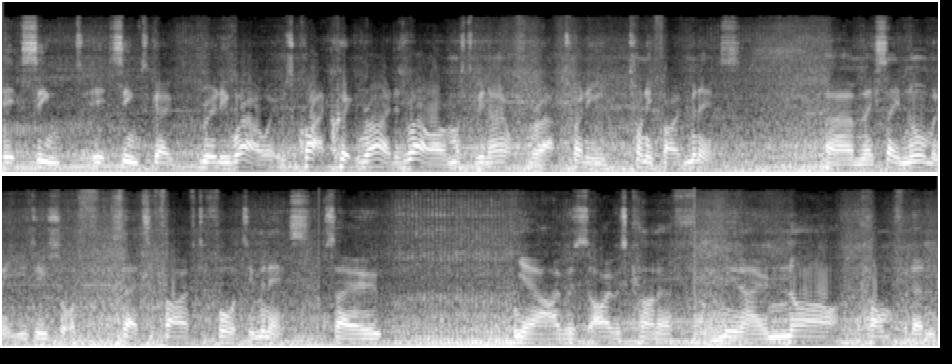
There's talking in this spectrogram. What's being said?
it seemed, it seemed to go really well. It was quite a quick ride as well. I must have been out for about 20, 25 minutes. Um, they say normally you do sort of 35 to 40 minutes. So yeah, I was, I was kind of, you know, not confident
